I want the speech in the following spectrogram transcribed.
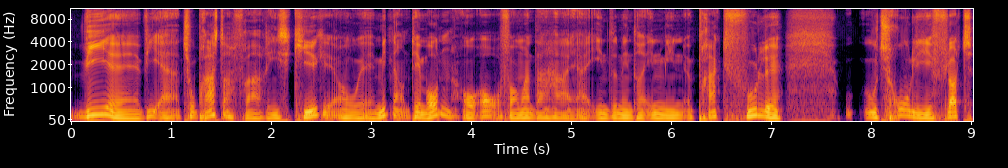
Vi, uh, vi er to præster fra Rise Kirke, og uh, mit navn det er Morten, og overfor mig der har jeg intet mindre end min pragtfulde, utrolig flot,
